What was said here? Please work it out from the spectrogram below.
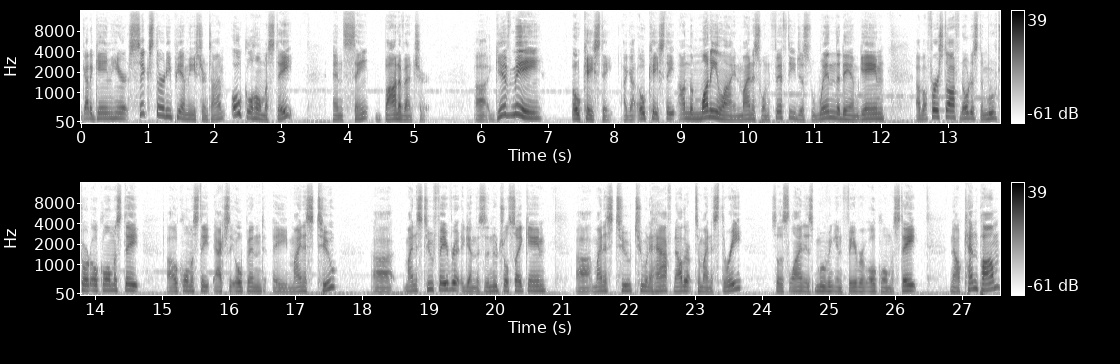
got a game here, 6:30 p.m. Eastern Time. Oklahoma State and St. Bonaventure. Uh, give me OK State. I got OK State on the money line, minus 150. Just win the damn game. Uh, but first off, notice the move toward Oklahoma State. Uh, Oklahoma State actually opened a minus two, uh, minus two favorite. Again, this is a neutral site game. Uh, minus two, two and a half. Now they're up to minus three. So this line is moving in favor of Oklahoma State. Now KenPom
